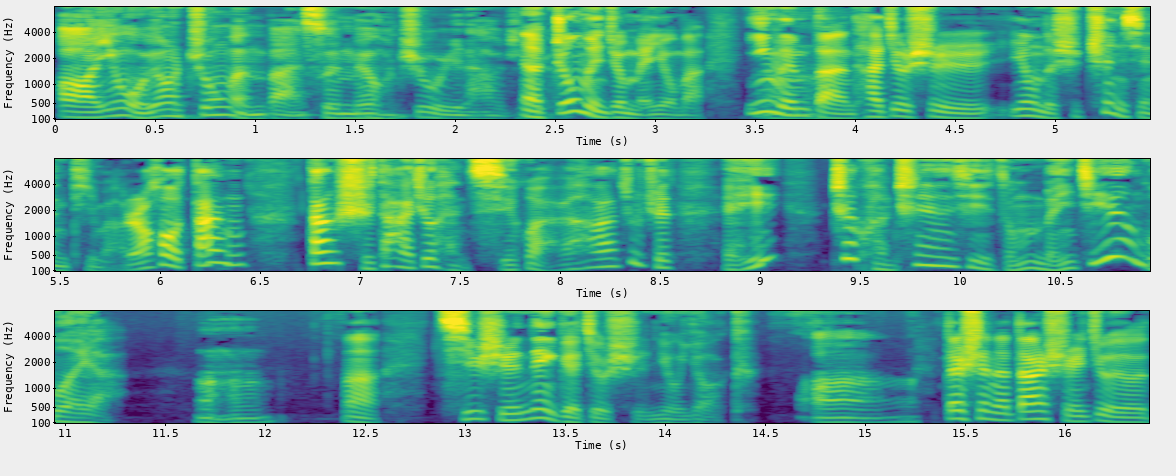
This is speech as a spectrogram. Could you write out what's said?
哦，因为我用中文版，所以没有注意到这那、个。中文就没有嘛，英文版它就是用的是衬线体嘛。然后当当时大家就很奇怪啊，就觉得诶，这款衬线体怎么没见过呀？嗯哼，啊，其实那个就是 New York。啊，但是呢，当时就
